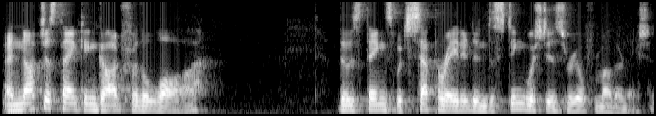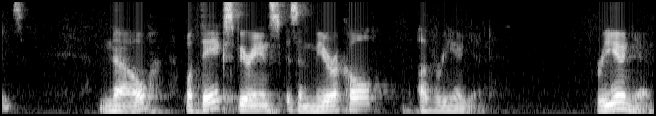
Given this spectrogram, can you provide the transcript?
and not just thanking God for the law, those things which separated and distinguished Israel from other nations. No, what they experienced is a miracle of reunion. Reunion.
